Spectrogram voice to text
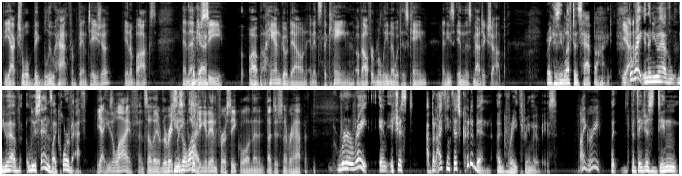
the actual big blue hat from Fantasia in a box, and then you see a hand go down, and it's the cane of Alfred Molina with his cane, and he's in this magic shop. Right, because he left his hat behind. Yeah, But right, and then you have you have loose ends like Horvath. yeah, he's alive, and so they, they're basically hooking it in for a sequel, and then that just never happened. We're right, and it just. But I think this could have been a great three movies. I agree. but but they just didn't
